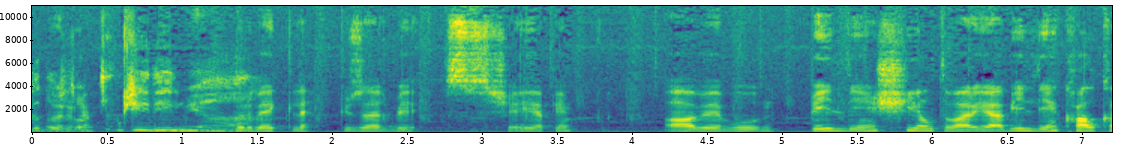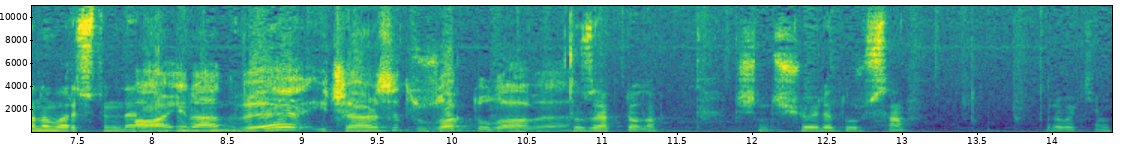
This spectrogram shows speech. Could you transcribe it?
Arkadaşlar Dur çok iyi değil mi ya? Dur bekle. Güzel bir şey yapayım. Abi bu bildiğin shield var ya. Bildiğin kalkanı var üstünde. Aynen ve içerisi tuzak dolu abi. Tuzak dolu. Şimdi şöyle dursam. Dur bakayım.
